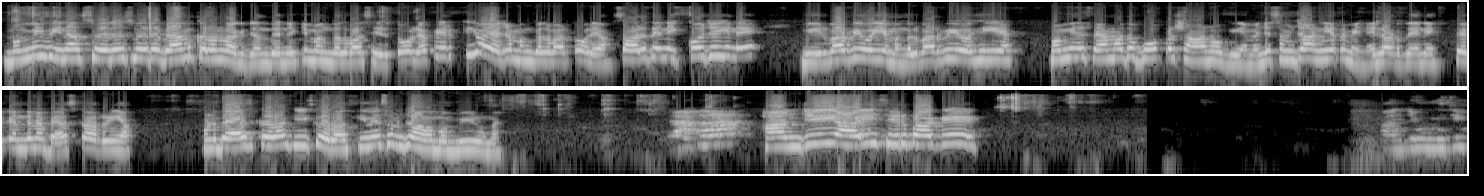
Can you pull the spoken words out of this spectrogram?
ਮੰਮੀ ਵੀ ਨਾ ਸਵੇਰੇ ਸਵੇਰੇ ਵਹਿਮ ਕਰਨ ਲੱਗ ਜਾਂਦੇ ਨੇ ਕਿ ਮੰਗਲਵਾਰ ਸਿਰ ਧੋ ਲਿਆ, ਫਿਰ ਕੀ ਹੋਇਆ ਜੇ ਮੰਗਲਵਾਰ ਧੋ ਲਿਆ? ਸਾਰੇ ਦਿਨ ਇੱਕੋ ਜਿਹੇ ਹੀ ਨੇ। ਵੀਰਵਾਰ ਵੀ ਉਹੀ ਹੈ, ਮੰਗਲਵਾਰ ਵੀ ਉਹੀ ਹੈ। ਮੰਮੀ ਨੇ ਵਹਿਮਾਂ ਤੋਂ ਬਹੁਤ ਪਰੇਸ਼ਾਨ ਹੋ ਗਈ ਹਾਂ ਮੈਂ, ਜੇ ਸਮਝਾਉਣੀ ਆ ਤਾਂ ਮੈਨੇ ਲੜਦੇ ਨੇ। ਫਿਰ ਕਹਿੰਦੇ ਮੈਂ ਬਹਿਸ ਕਰ ਰਹੀ ਹਾਂ। ਹੁਣ ਬਹਿਸ ਕਰਾਂ, ਕੀ ਕਰਾਂ? ਕਿਵੇਂ ਸਮਝਾਵਾਂ ਮੰਮੀ ਨੂੰ ਮੈਂ? ਹਾਂਜੀ, ਆਈ ਸਿਰ ਪਾ ਕੇ। ਹਾਂਜੀ ਮੰਮੀ ਜੀ,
